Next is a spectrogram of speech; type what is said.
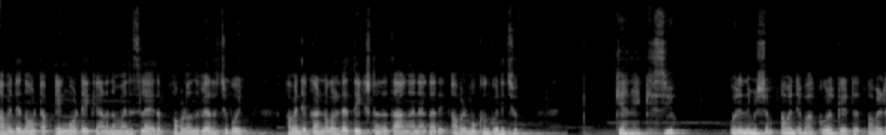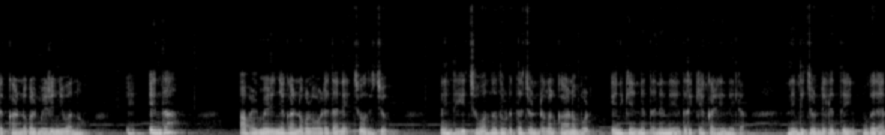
അവന്റെ നോട്ടം എങ്ങോട്ടേക്കാണെന്ന് മനസ്സിലായതും അവളൊന്ന് വിറച്ചുപോയി. അവന്റെ കണ്ണുകളുടെ തീക്ഷ്ണത താങ്ങാനാകാതെ അവൾ മുഖം കൊനിച്ചു. ക്യാൻ ഐ കിസ് യു ഒരു നിമിഷം അവന്റെ വാക്കുകൾ കേട്ട് അവളുടെ കണ്ണുകൾ മിഴിഞ്ഞു വന്നു. എന്താ? അവൾ മിഴിഞ്ഞ കണ്ണുകളോടെ തന്നെ ചോദിച്ചു. നിന്റെ ഈ ചുവന്ന തുടുത്ത ചുണ്ടുകൾ കാണുമ്പോൾ എനിക്ക് എന്നെ തന്നെ നിയന്ത്രിക്കാൻ കഴിയുന്നില്ല. നിന്റെ ചുണ്ടിലെ തേൻ നുകരാൻ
